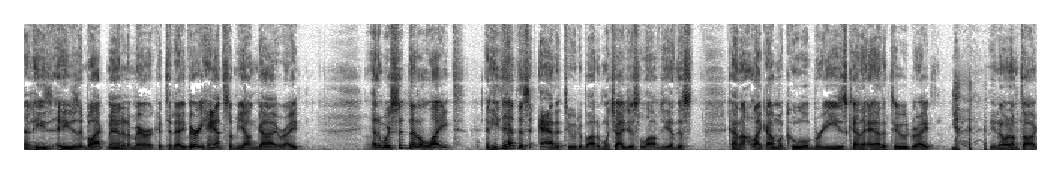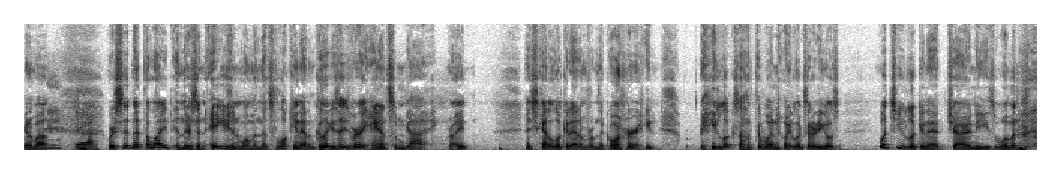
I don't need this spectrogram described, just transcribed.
And he's, he's a black man in America today. Very handsome young guy, right? And we're sitting at a light, and he had this attitude about him, which I just loved. He had this kind of like I'm a cool breeze kind of attitude, right? you know what I'm talking about? Yeah. We're sitting at the light, and there's an Asian woman that's looking at him because, like I say, he's a very handsome guy, right? And she's kind of looking at him from the corner. And he he looks out the window. He looks at her, and he goes, "What you looking at, Chinese woman?"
